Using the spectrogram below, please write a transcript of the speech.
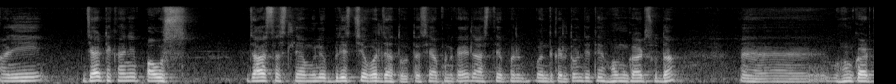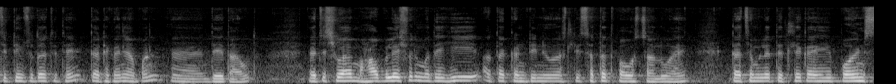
आणि ज्या ठिकाणी पाऊस जास्त असल्यामुळे ब्रिजचे वर जातो. तसे आपण काही रस्ते पण बंद करतो. आणि तिथे होमगार्डसुद्धा होमगार्डची टीमसुद्धा तिथे त्या ठिकाणी आपण देत आहोत. याच्याशिवाय महाबळेश्वरमध्येही आता कंटिन्युअसली सतत पाऊस चालू आहे. त्याच्यामुळे तिथले काही पॉईंट्स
